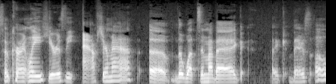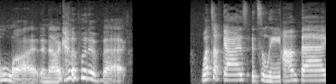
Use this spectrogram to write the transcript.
So currently here is the aftermath of the what's in my bag. Like there's a lot and now I gotta put it back. What's up guys, it's Celine. I'm back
